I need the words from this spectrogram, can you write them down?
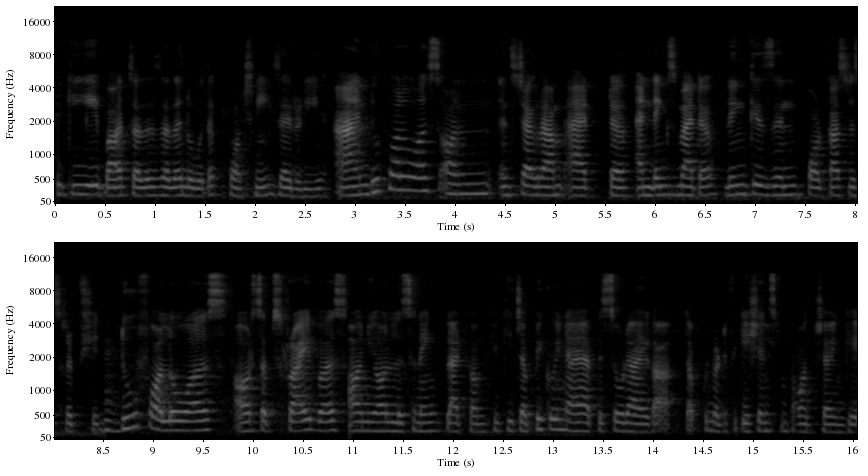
क्योंकि ये बात ज़्यादा से ज़्यादा लोगों तक पहुंचनी ज़रूरी है. And do follow us on Instagram at endings matter link is in podcast description do follow us और subscribe us on your listening platform क्योंकि जब भी कोई नया एपिसोड आएगा तो आपको नोटिफिकेशन पहुँच जाएँगे.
